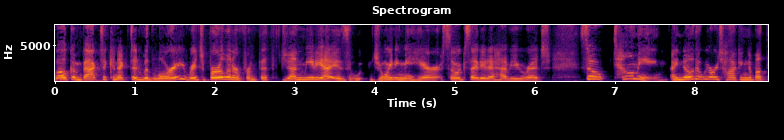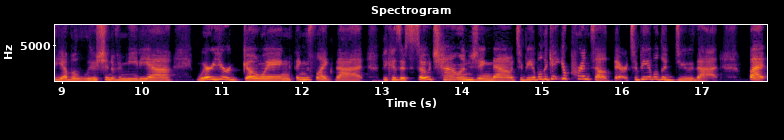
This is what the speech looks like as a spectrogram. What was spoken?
Welcome back to Connected with Lori. Rich Berliner from Fifth Gen Media is joining me here. So excited to have you, Rich. So tell me, I know that we were talking about the evolution of media, where you're going, things like that, because it's so challenging now to be able to get your prints out there, to be able to do that. But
